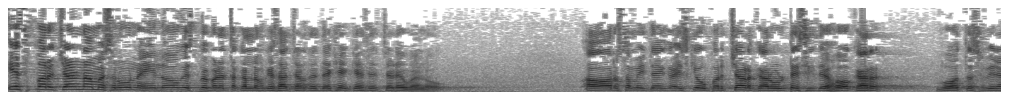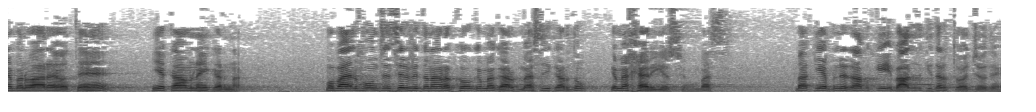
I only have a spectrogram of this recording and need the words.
اس پر چڑھنا مصنوع نہیں، لوگ اس پہ بڑے تکلف کے ساتھ چڑھتے دیکھیں کیسے چڑھے ہوئے ہیں لوگ۔ اور سمجھتے ہیں کہ اس کے اوپر چڑھ کر، الٹے سیدھے ہو کر وہ تصویریں بنوا رہے ہوتے ہیں۔ یہ کام نہیں کرنا۔ موبائل فون سے صرف اتنا رکھو کہ میں گھر میسج کر دوں کہ میں خیریت سے ہوں، بس۔ باقی اپنے رب کی عبادت کی طرف توجہ دیں۔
